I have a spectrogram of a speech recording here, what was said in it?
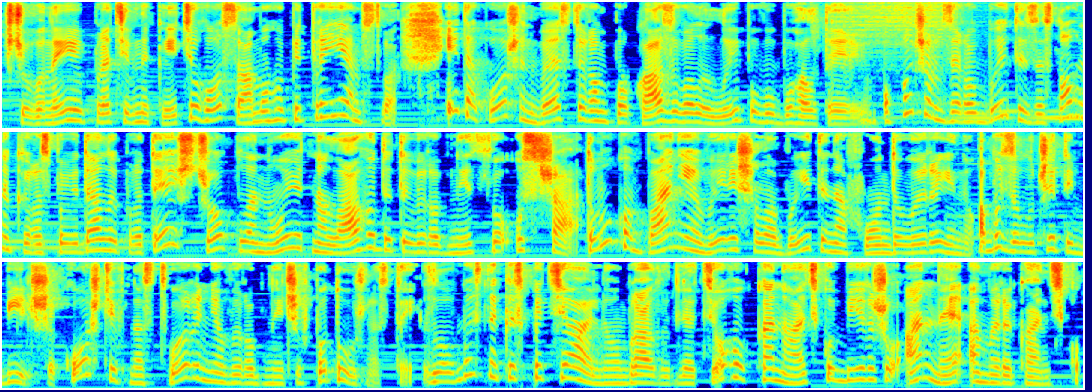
що вони працівники цього самого підприємства. І також інвесторам показували липову бухгалтерію. Охочим заробити засновники розповідали про те, що планують налагодити виробництво у США. Тому компанія вирішила вийти на фондовий ринок, аби залучити більше коштів на створення виробничих потужностей. Зловмисники спеціально обрали для цього канадську біржу, а не американську.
